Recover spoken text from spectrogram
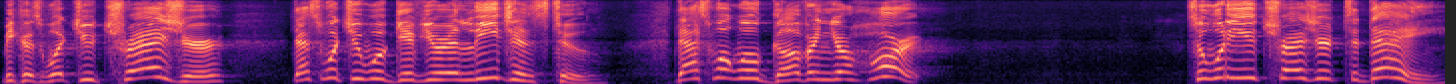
Because what you treasure, that's what you will give your allegiance to. That's what will govern your heart. So, what do you treasure today?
